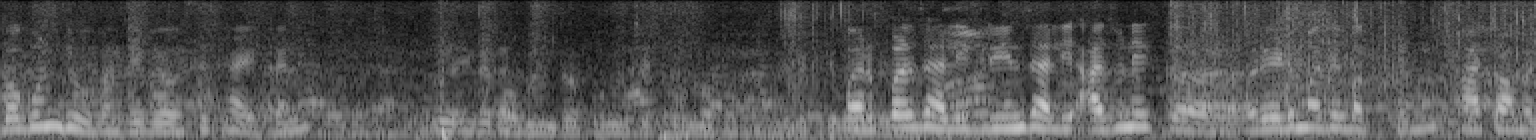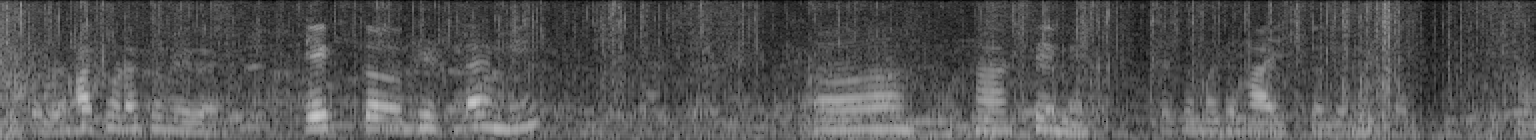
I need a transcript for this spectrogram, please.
बघून घेऊ म्हणजे व्यवस्थित आहे का नाही. पर्पल झाली ग्रीन झाली अजून एक रेडमध्ये बघते मी हा टॉमॅटो कलर हा थोडासा वेगळा आहे. एक घेतला आहे मी. हा सेम आहे. त्याच्यामध्ये हा एक कलर हां.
